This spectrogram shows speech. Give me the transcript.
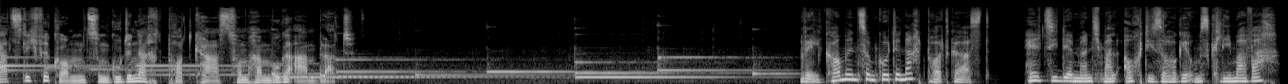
Herzlich willkommen zum Gute Nacht Podcast vom Hamburger Armblatt. Willkommen zum Gute Nacht Podcast. Hält Sie denn manchmal auch die Sorge ums Klima wach?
